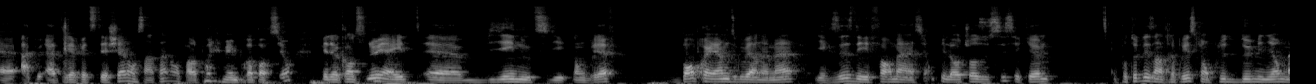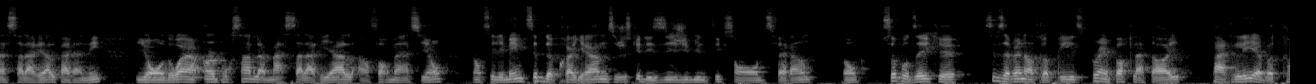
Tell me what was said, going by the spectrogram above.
euh, à, très petite échelle, on s'entend, on ne parle pas des mêmes proportions, mais de continuer à être euh, bien outillé. Donc, bref, bon programme du gouvernement. Il existe des formations. Puis l'autre chose aussi, c'est que pour toutes les entreprises qui ont plus de 2 millions de masse salariale par année, ils ont droit à 1% de la masse salariale en formation. Donc, c'est les mêmes types de programmes, c'est juste que des éligibilités qui sont différentes. Donc, tout ça pour dire que si vous avez une entreprise, peu importe la taille, parlez à votre,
